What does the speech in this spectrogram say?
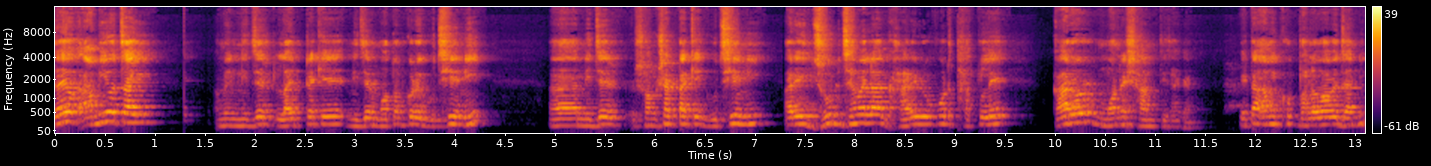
যাই হোক, আমিও চাই আমি নিজের লাইফটাকে নিজের মতন করে গুছিয়ে নিই নিজের সংসারটাকে গুছিয়ে নিই, আর এই ঝুট ঝামেলা ঘাড়ের উপর থাকলে কারোর মনে শান্তি থাকে না। এটা আমি খুব ভালোভাবে জানি।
